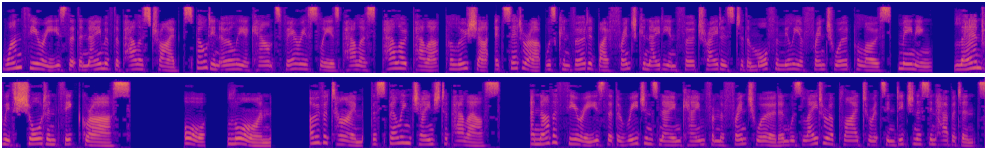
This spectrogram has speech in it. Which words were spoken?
One theory is that the name of the Palus tribe spelled in early accounts variously as Palus, Palotpala, Palusha, etc. was converted by French-Canadian fur traders to the more familiar French word pelouse, meaning, land with short and thick grass, or lawn. Over time, the spelling changed to Palouse. Another theory is that the region's name came from the French word and was later applied to its indigenous inhabitants.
